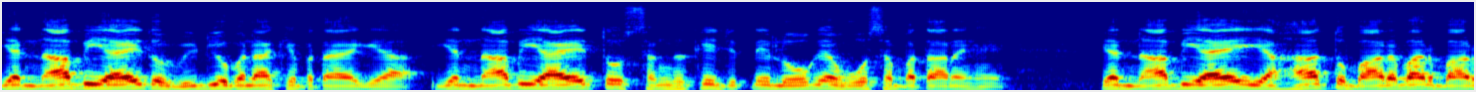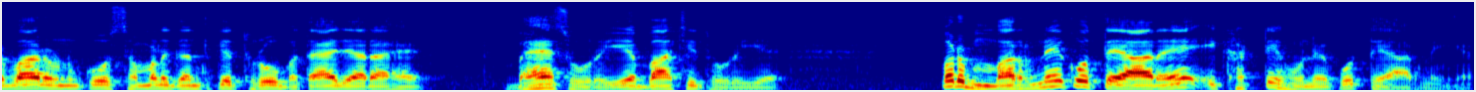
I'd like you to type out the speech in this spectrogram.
या ना भी आए तो वीडियो बना के बताया गया, या ना भी आए तो संघ के जितने लोग हैं वो सब बता रहे हैं, या ना भी आए यहाँ तो बार बार बार बार उनको समण ग्रंथ के थ्रू बताया जा रहा है। बहस हो रही है, बातचीत हो रही है। पर मरने को तैयार हैं, इकट्ठे होने को तैयार नहीं है।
